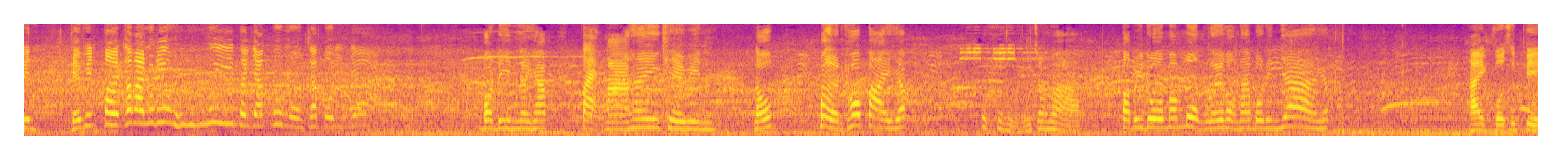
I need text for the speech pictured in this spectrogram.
วิน เควินเปิดเข้ามาลูกนี้โอ้โหพยายามกู้มงครับโบดินญาบอดินนะครับ แตะมาให้เควิน แล้วเปิดเข้าไปครับโอ้โหจังหวะตอร์ปิโดมาหม่งเลยของทางโบดินย่าครับให้โกสุกิ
